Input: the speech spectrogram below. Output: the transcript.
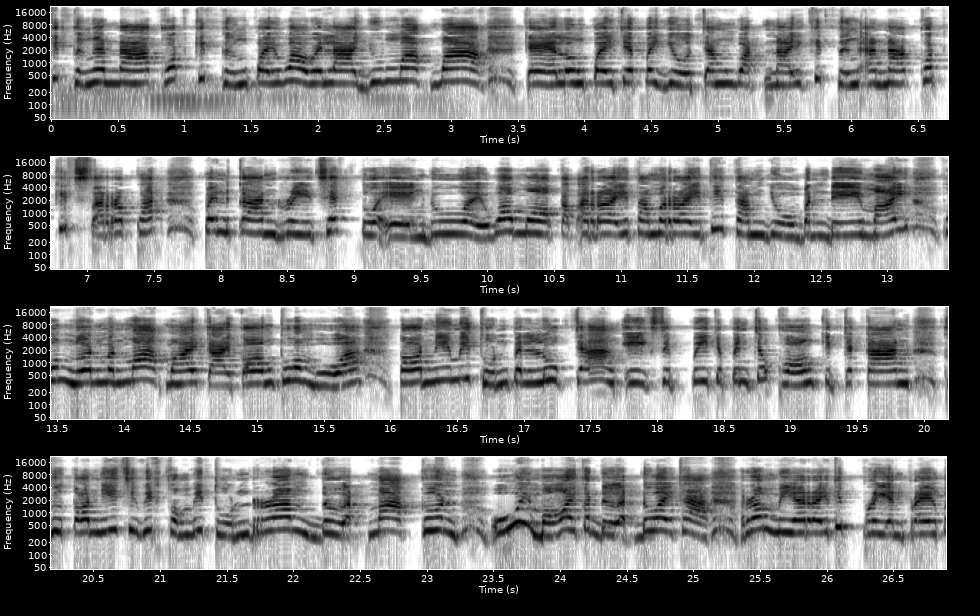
คิดถึงอนาคตคิดถึงไปว่าเวลายุ่มากมากแกลงไปจะไปอยู่จังหวัดไหนคิดถึงอนาคตคิดสารพัดเป็นการรีเช็คตัวเองด้วย ว่าเหมาะกับอะไรทำอะไรที่ทำอยู่มันดีไหมเพราะเงินมันมากมายกายกองท่วมหัว ตอนนี้มิถุนเป็นลูกจ้างอีกสิบปีจะเป็นเจ้าของกิจการ คือตอนนี้ชีวิตของมิถุนเริ่มเดือดมากขึ้น อุ้ยหมออ้อยก็เดือดด้วยค่ะเริ่มมีอะไรที่เปลี่ยนแปลงไป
